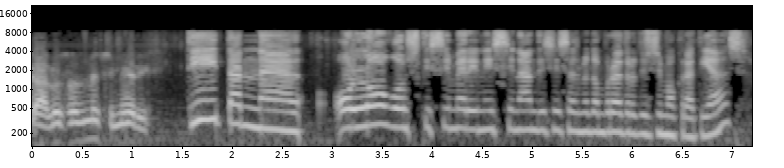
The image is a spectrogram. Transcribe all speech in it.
Καλό σας μεσημέρι. Τι ήταν ε, ο λόγος της σημερινής συνάντησής σας με τον Πρόεδρο της Δημοκρατίας;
